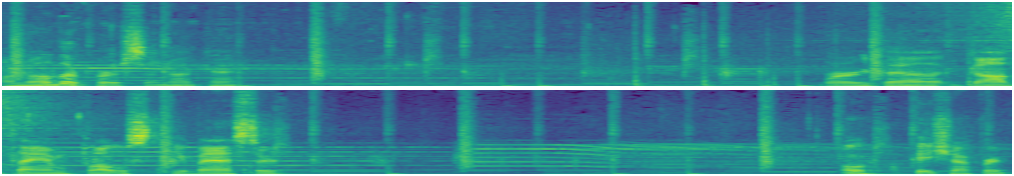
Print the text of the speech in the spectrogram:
Another person, okay. We're that goddamn close, you bastard. Oh, hey Shepard.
